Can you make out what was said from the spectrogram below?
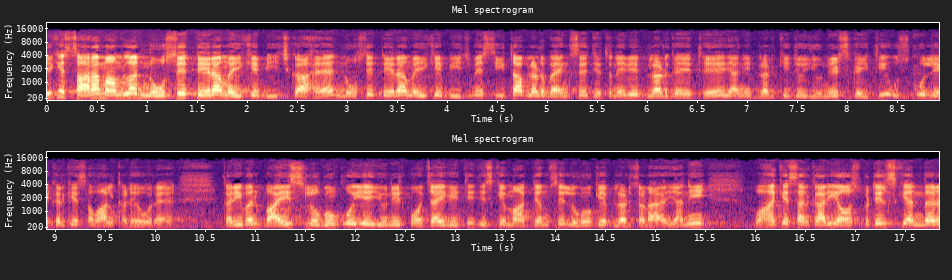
देखिए, सारा मामला 9 से 13 मई के बीच का है। 9 से 13 मई के बीच में सीता ब्लड बैंक से जितने भी ब्लड गए थे, यानी ब्लड की जो यूनिट्स गई थी, उसको लेकर के सवाल खड़े हो रहे हैं। करीबन 22 लोगों को ये यूनिट पहुंचाई गई थी, जिसके माध्यम से लोगों के ब्लड चढ़ाया यानी वहाँ के सरकारी हॉस्पिटल्स के अंदर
